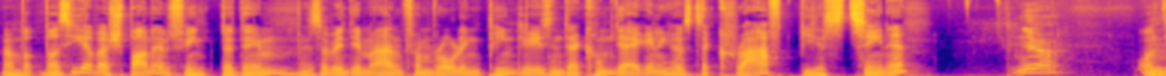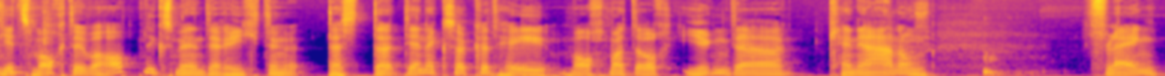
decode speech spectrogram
Was ich aber spannend finde bei dem, das habe ich dem einen vom Rolling Pin gelesen, der kommt ja eigentlich aus der Craft-Bier-Szene Ja, und Mhm. jetzt macht er überhaupt nichts mehr in der Richtung, dass der, der nicht gesagt hat, hey, mach mal doch irgendein, keine Ahnung, Flying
